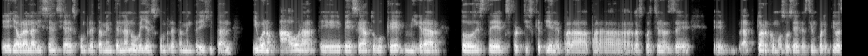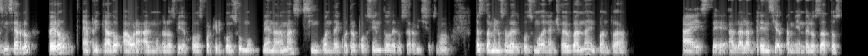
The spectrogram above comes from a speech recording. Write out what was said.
eh, y ahora la licencia es completamente en la nube, ya es completamente digital. Y bueno, ahora eh, BCA tuvo que migrar todo este expertise que tiene para, para las cuestiones de eh, actuar como sociedad de gestión colectiva sin serlo, pero aplicado ahora al mundo de los videojuegos, porque el consumo, vean nada más, 54% de los servicios, ¿no? Eso también nos habla del consumo del ancho de banda en cuanto a, a, este, a la latencia también de los datos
